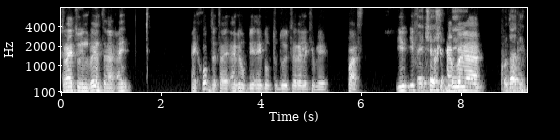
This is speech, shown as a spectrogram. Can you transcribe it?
try to invent. I I hope that I, I will be able to do it relatively fast. I- If H I should have be uh, quadratic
